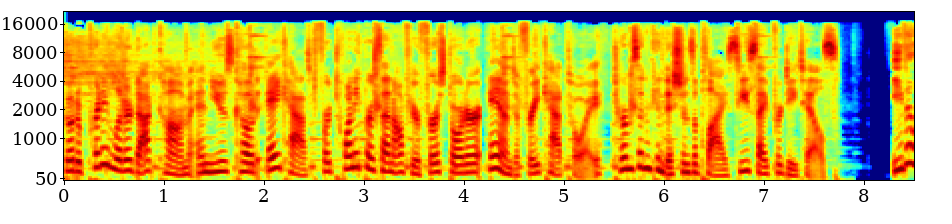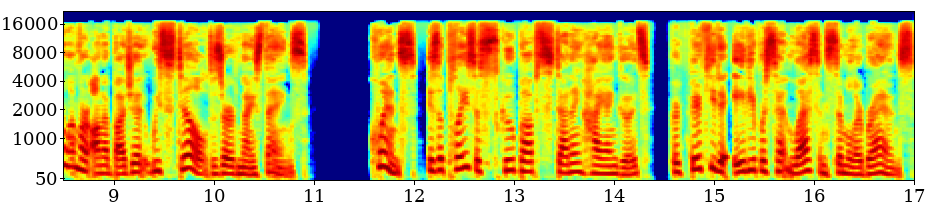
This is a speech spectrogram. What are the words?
Go to prettylitter.com and use code ACAST for 20% off your first order and a free cat toy. Terms and conditions apply. See site for details. Even when we're on a budget, we still deserve nice things. Quince is a place to scoop up stunning high end goods for 50 to 80% less than similar brands.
